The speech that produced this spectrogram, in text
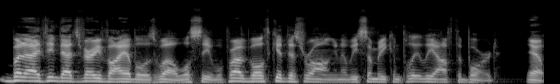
but I think that's very viable as well. We'll see. We'll probably both get this wrong, and it'll be somebody completely off the board. yeah.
